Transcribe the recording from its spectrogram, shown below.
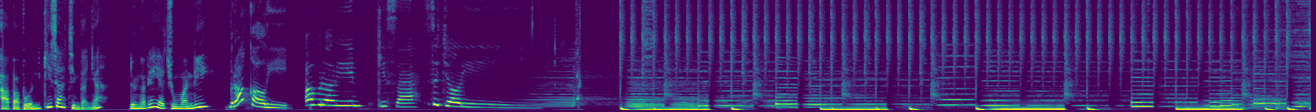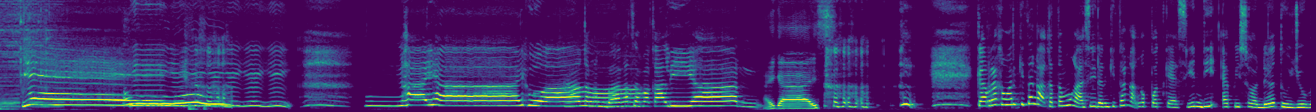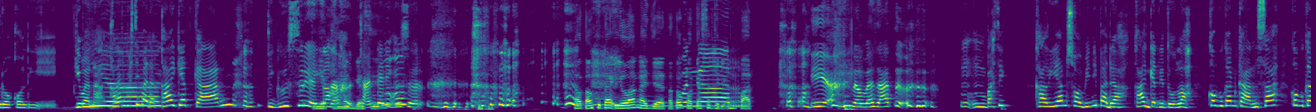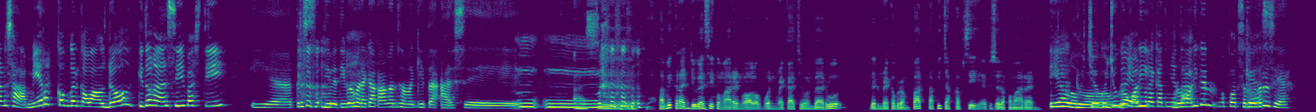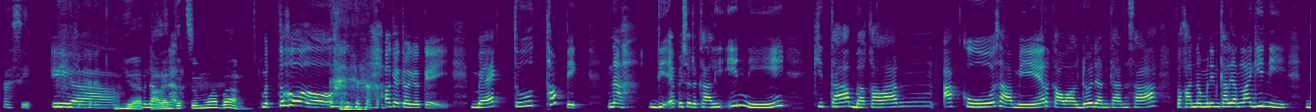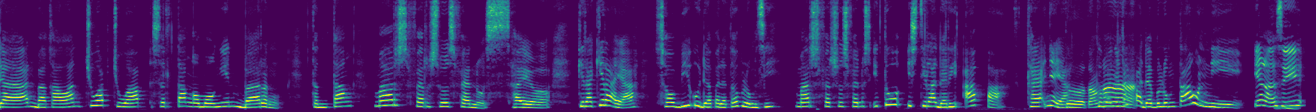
Apa pun kisah cintanya, dengarnya ya cuman di Brokoli. Obrolin kisah sejoli. Kalian. Hai guys. Karena kemarin kita nggak ketemu nggak sih dan kita nggak ngepodcastin di episode 7 brokoli. Gimana? Iya. Kalian pasti pada kaget kan? Digusur ya Iya, kita. Canda sih? digusur. Tahu-tahu kita hilang aja, tahu-tahu podcastnya jadi empat. iya, nambah satu. Mm-mm, pasti kalian sobi ini pada kaget gitu lah. Kok bukan Kansa? Kok bukan Samir? Kok bukan Kak Waldo? Gitu nggak sih pasti? Iya, terus tiba-tiba mereka kangen sama kita. Asik. Mm-mm. Asik. Tapi keren juga sih kemarin walaupun mereka cuma baru dan mereka berempat tapi cakep sih episode kemarin. Iya loh, dong. jago juga ya Brokoli- mereka ternyata Brokoli kan ngepodcast. seru terus ya. Asik. Iya. Iya, benar-benar. talented semua, Bang. Betul. Oke oke oke oke. Back to topic. Nah, di episode kali ini kita bakalan aku, Samir, Kawaldo dan Kansa bakal nemenin kalian lagi nih dan bakalan cuap-cuap serta ngomongin bareng tentang Mars versus Venus. Hayo, kira-kira ya, Sobi udah pada tahu belum sih? Mars versus Venus itu istilah dari apa? Kayaknya ya, Tuh, tahu kebanyakan nggak? pada belum tahu nih. Ya nggak sih?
